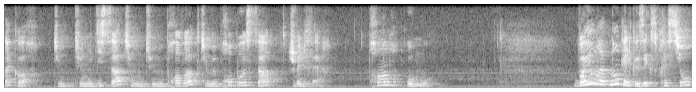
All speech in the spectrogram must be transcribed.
d'accord. Tu, me dis ça, tu, tu me provoques, tu me proposes ça, je vais le faire. Prendre au mot. Voyons maintenant quelques expressions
